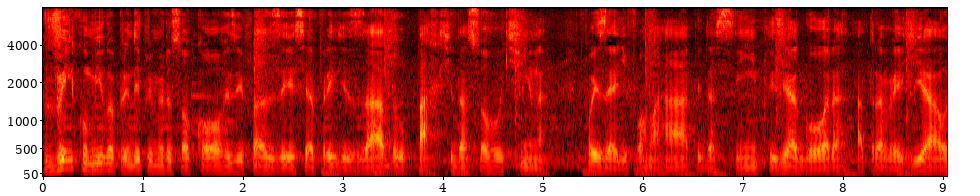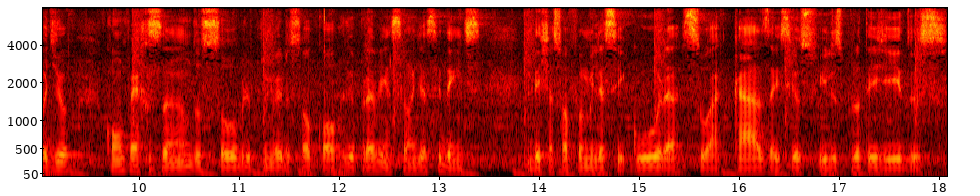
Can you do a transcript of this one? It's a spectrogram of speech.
Vem comigo aprender primeiros socorros e fazer esse aprendizado parte da sua rotina. Pois é, de forma rápida, simples e agora através de áudio, conversando sobre primeiros socorros e prevenção de acidentes. Deixa sua família segura, sua casa e seus filhos protegidos.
